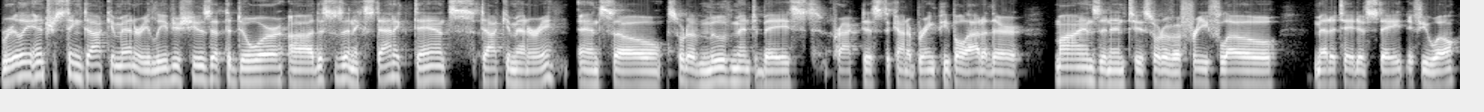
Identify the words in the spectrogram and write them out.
Really interesting documentary, Leave Your Shoes at the Door. Uh, this was an ecstatic dance documentary. And so, sort of movement based practice to kind of bring people out of their minds and into sort of a free flow meditative state, if you will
